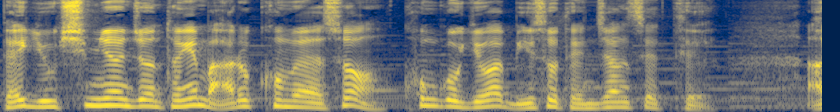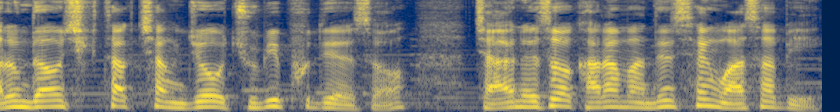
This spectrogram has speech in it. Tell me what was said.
160년 전통의 마르코메에서 콩고기와 미소 된장 세트 아름다운 식탁 창조 주비푸드에서 자연에서 갈아 만든 생와사비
